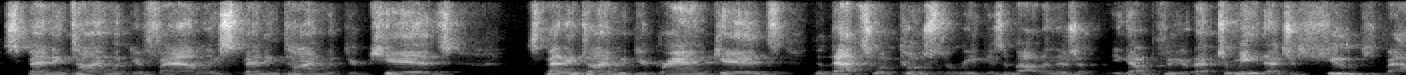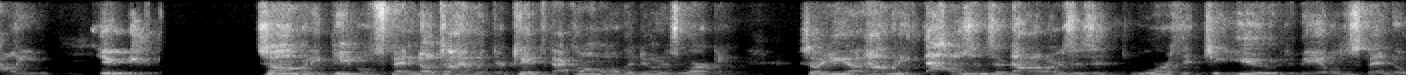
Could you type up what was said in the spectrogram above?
spending time with your family, spending time with your kids, spending time with your grandkids. That that's what Costa Rica is about. And there's a you got to figure that. To me, that's a huge value. Huge. So many people spend no time with their kids back home. All they're doing is working. So you got how many thousands of dollars is it worth it to you to be able to spend a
